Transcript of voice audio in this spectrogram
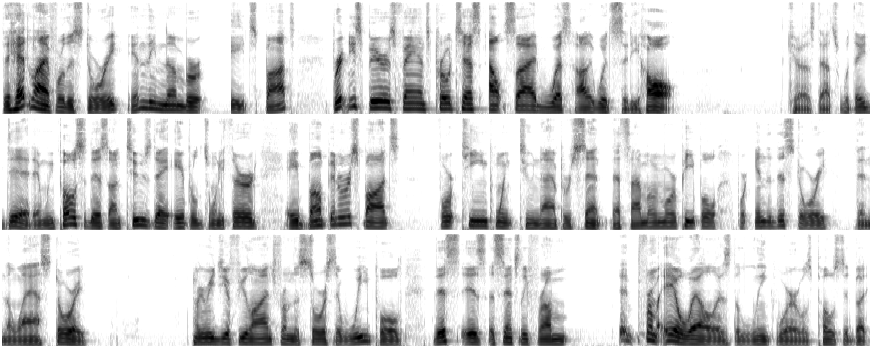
The headline for this story in the number eight spot Britney Spears fans protest outside West Hollywood City Hall. Because that's what they did. And we posted this on Tuesday, April 23rd. A bump in response, 14.29%. That's how many more people were into this story than the last story. Let me read you a few lines from the source that we pulled. This is essentially from from AOL is the link where it was posted, but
